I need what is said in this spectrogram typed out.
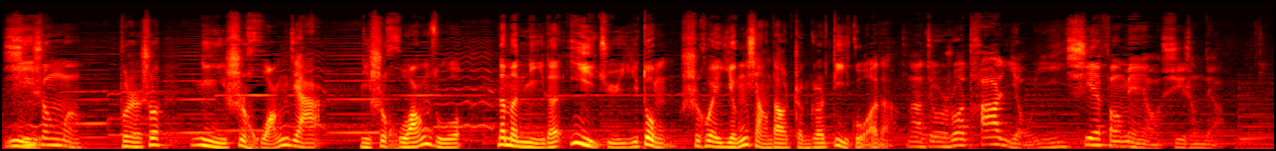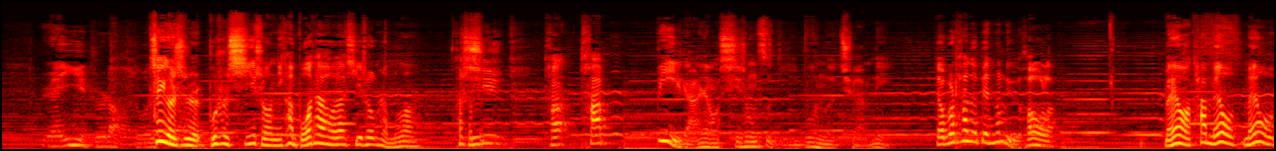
你牺牲吗？不是说你是皇家，你是皇族，那么你的一举一动是会影响到整个帝国的。那就是说，他有一些方面要牺牲掉。仁义之道。这个是不是牺牲？你看薄太后她牺牲什么了？她什么？牺他他必然要牺牲自己一部分的权利，要不然他就变成吕后了。没有，他没有没有，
